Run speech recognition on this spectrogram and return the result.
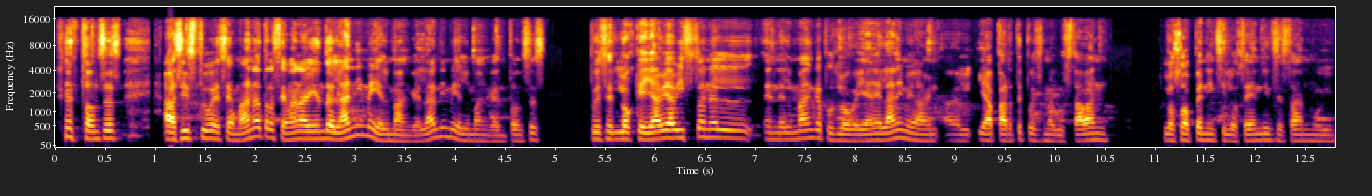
Entonces, así estuve semana tras semana viendo el anime y el manga, el anime y el manga. Entonces, pues lo que ya había visto en el, en el manga, pues lo veía en el anime. Y aparte, pues me gustaban los openings y los endings, estaban muy,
